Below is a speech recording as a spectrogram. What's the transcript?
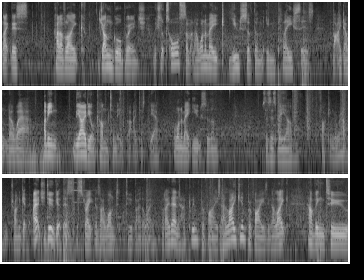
like this kind of like jungle bridge, which looks awesome, and I want to make use of them in places, but I don't know where. I mean, the idea will come to me, but I just, yeah, I want to make use of them. So this is me um, fucking around, trying to get... I actually do get this as straight as I wanted to, by the way, but I then have to improvise. I like improvising. I like having to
